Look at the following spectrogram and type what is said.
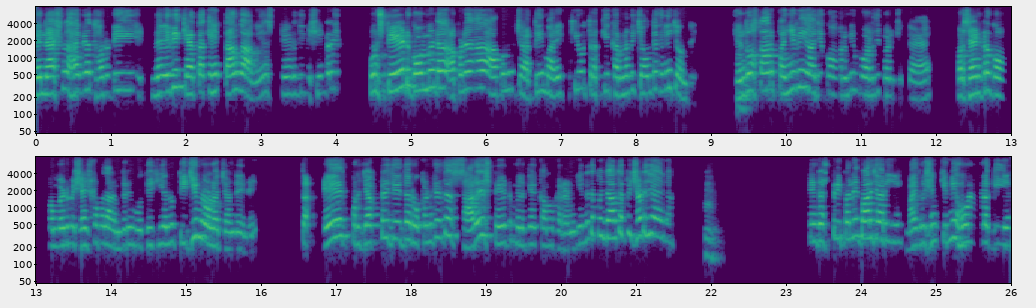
ਤੇ ਨੈਸ਼ਨਲ ਹਾਈਵੇ ਅਥਾਰਟੀ ਨੇ ਇਹ ਵੀ ਕਹਿਤਾ ਕਿ ਅਸੀਂ ਤੰਗ ਆ ਗਏ ਸਟੇਟ ਦੀ ਮਸ਼ੀਨਰੀ। ਹੁਣ ਸਟੇਟ ਗਵਰਨਮੈਂਟ ਆਪਣੇ ਆਪ ਨੂੰ ਝਾਤੀ ਮਾਰੇ ਕਿ ਉਹ ਤਰੱਕੀ ਕਰਨਾ ਵੀ ਚਾਹੁੰਦੇ ਕਿ ਨਹੀਂ ਚਾਹੁੰਦੇ। ਹਿੰਦੁਸਤਾਨ ਪੰਜਵੀਂ ਅੱਜ ਇਕਨੋਮੀ ਵਰਲਡ ਦੀ ਬਣ ਚੁੱਕਾ ਹੈ ਔਰ ਸੈਂਟਰ ਗਵਰਨਮੈਂਟ ਵਿਸ਼ੇਸ਼ ਕਰ ਪ੍ਰਧਾਨ ਮੰਤਰੀ ਮੋਦੀ ਜੀ ਇਹਨੂੰ ਤੀਜੀ ਬਣਾਉਣਾ ਚਾਹੁੰਦੇ ਨੇ। ਤਾਂ ਇਹ ਪ੍ਰੋਜੈਕਟ ਜੇ ਇਧਰ ਰੋਕਣਗੇ ਤਾਂ ਸਾਰੇ ਸਟੇਟ ਮਿਲ ਕੇ ਕੰਮ ਕਰਨਗੇ ਨਹੀਂ ਤਾਂ ਪੰਜਾਬ ਤਾਂ ਪਿਛੜ ਜਾਏਗਾ। ਇੰਡਸਟਰੀ ਪਹਿਲੇ ਬਾਹਰ ਜਾ ਰਹੀ ਹੈ ਮਾਈਗ੍ਰੇਸ਼ਨ ਕਿੰਨੀ ਹੋਣ ਲੱਗੀ ਹੈ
